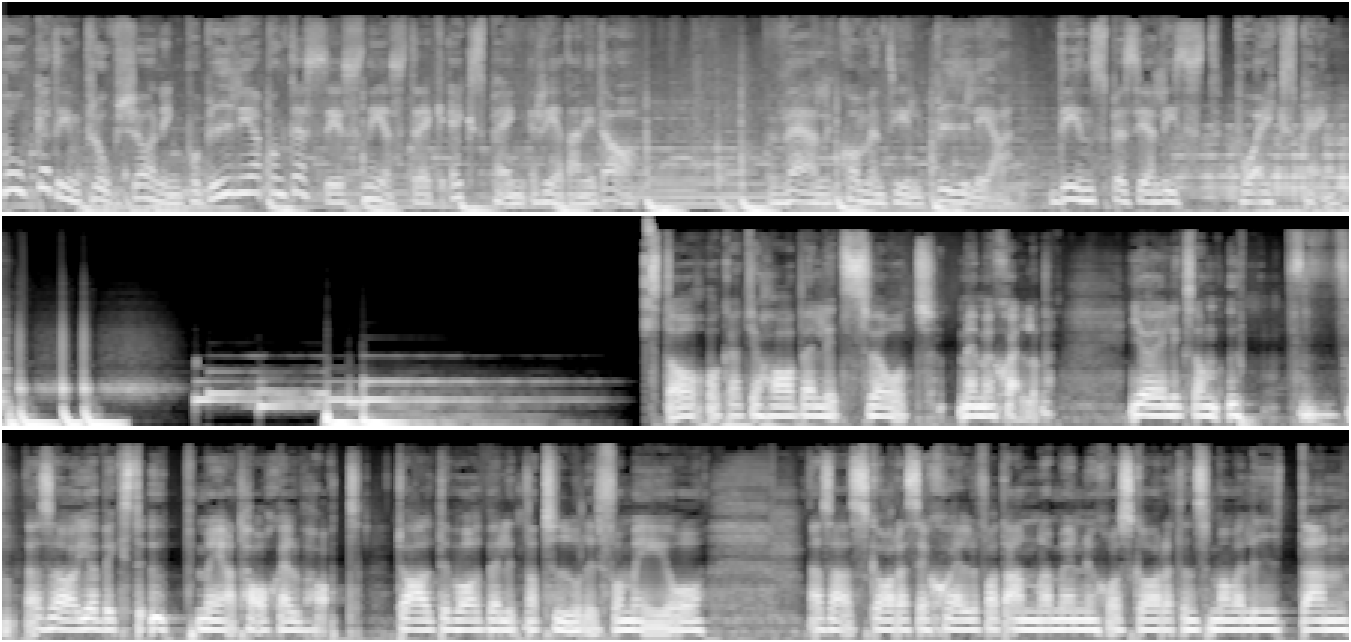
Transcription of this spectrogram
Boka din provkörning på bilia.se xpeng redan idag. Välkommen till Bilia, din specialist på XPeng. Och att jag har väldigt svårt med mig själv. Jag är liksom upp, alltså jag växte upp med att ha självhat. Det har alltid varit väldigt naturligt för mig att alltså, skada sig själv för att andra människor har skadat en som man var liten.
